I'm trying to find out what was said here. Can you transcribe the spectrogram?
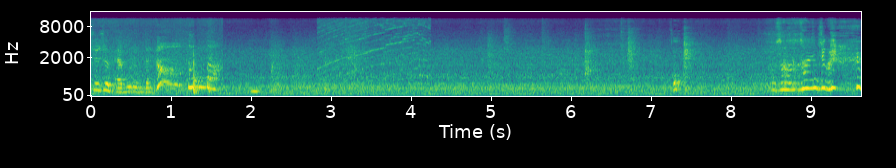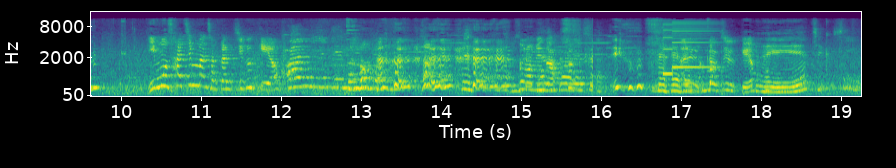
슬슬 배부른데. 헉! 나온다. 어? 사, 사진 찍을. 이모 사진만 잠깐 찍을게요. 죄송합니다. 아니, 금방 찍을게요. 네, 찍으세요.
